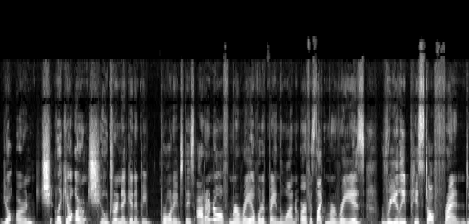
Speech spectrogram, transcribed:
your own ch- like your own children are going to be brought into this i don't know if maria would have been the one or if it's like maria's really pissed off friend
